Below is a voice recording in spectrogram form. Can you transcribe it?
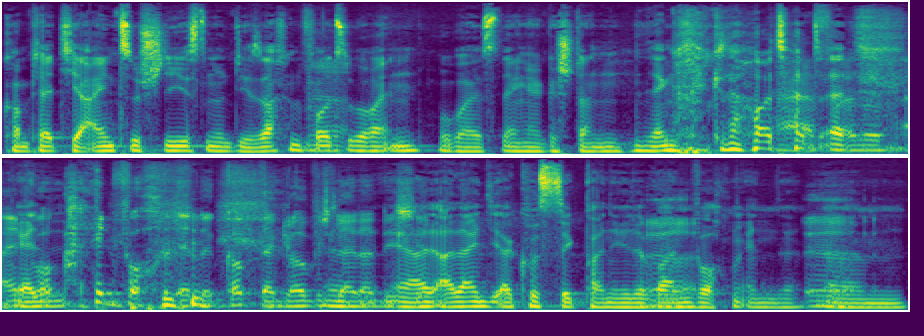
komplett hier einzuschließen und die Sachen vorzubereiten, wobei es länger gestanden, länger gedauert Ja, hat. also ein, Ja, Wo ein Wochenende kommt da, glaube ich, leider nicht. ja, hin. allein die Akustikpaneele waren ein Wochenende. Ja. Ähm,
